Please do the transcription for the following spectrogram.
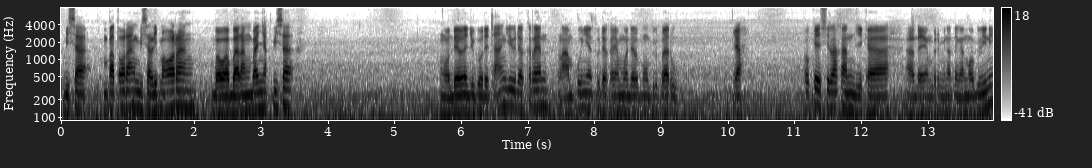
bisa empat orang bisa lima orang bawa barang banyak bisa modelnya juga udah canggih udah keren lampunya tuh udah kayak model mobil baru ya oke silahkan jika ada yang berminat dengan mobil ini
